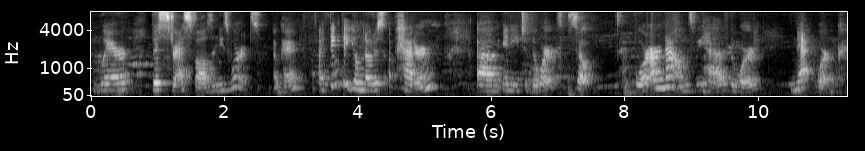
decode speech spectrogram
where the stress falls in these words, okay? I think that you'll notice a pattern um, in each of the words. So, for our nouns, we have the word network,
